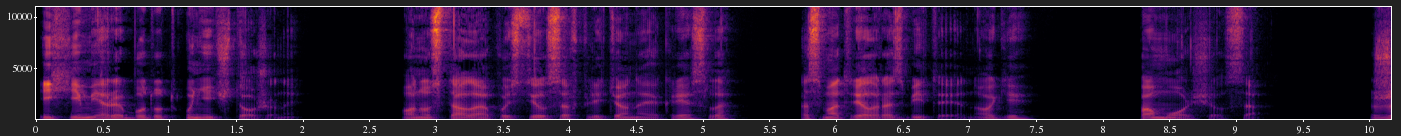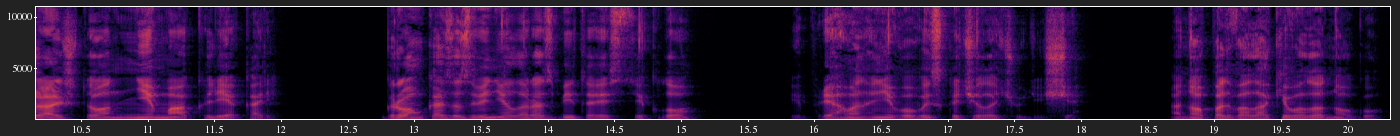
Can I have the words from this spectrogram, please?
и химеры будут уничтожены». Он устало опустился в плетеное кресло, осмотрел разбитые ноги, поморщился. Жаль, что он не маг-лекарь. Громко зазвенело разбитое стекло, и прямо на него выскочило чудище. Оно подволакивало ногу,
